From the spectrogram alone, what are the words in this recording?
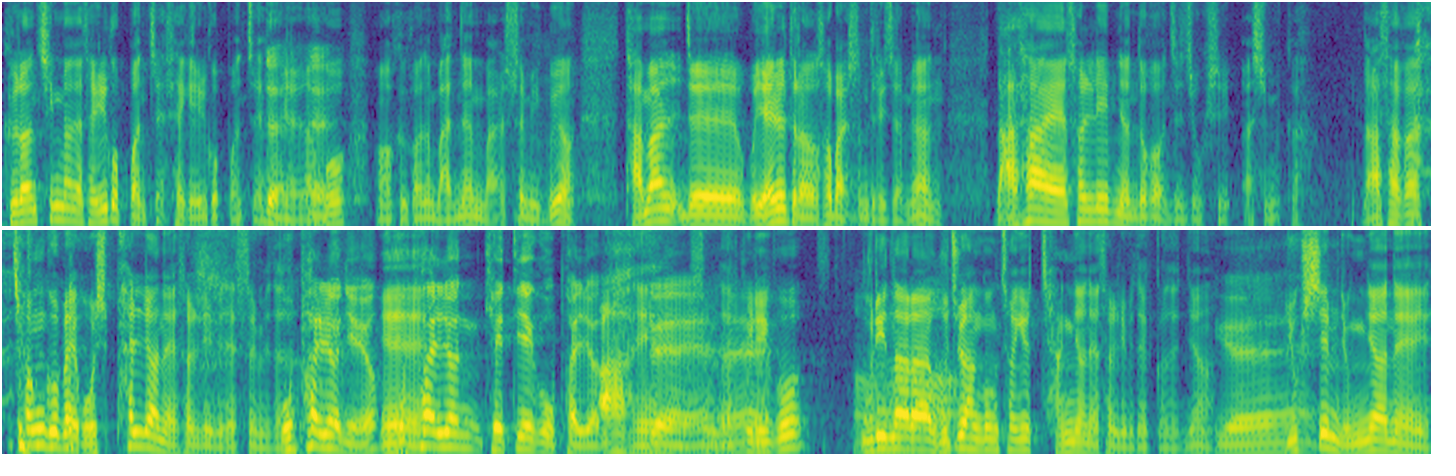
그런 측면에서 일곱 번째 세계 일곱 네, 번째라고 어, 그거는 맞는 말씀이고요. 다만 이제 뭐 예를 들어서 말씀드리자면 나사의 설립 연도가 언제인지 혹시 아십니까? 나사가 1958년에 설립이 됐습니다. 58년이에요? 예. 58년 개띠에고 58년. 아, 예, 네. 그렇습니다. 네. 그리고 우리나라 우주항공청이 작년에 설립이 됐거든요. 예. 66년의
